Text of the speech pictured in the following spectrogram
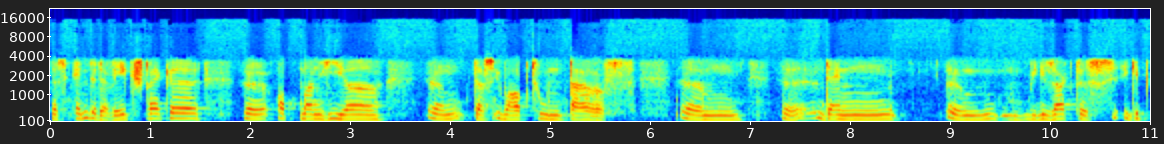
das Ende der Wegstrecke, äh, ob man hier ähm, das überhaupt tun darf. Ähm, äh, denn ähm, wie gesagt, es gibt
